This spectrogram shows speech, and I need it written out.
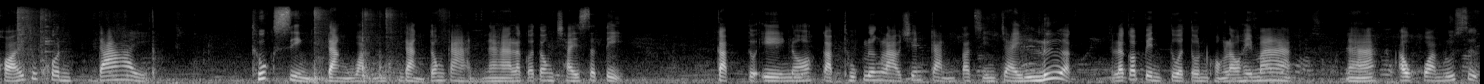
ขอให้ทุกคนได้ทุกสิ่งดังหวังดังต้องการนะคะแล้วก็ต้องใช้สติกับตัวเองเนาะกับทุกเรื่องราวเช่นกัน ตัดสินใจเลือกแล้วก็เป็นตัวตนของเราให้มากนะเอาความรู้สึก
